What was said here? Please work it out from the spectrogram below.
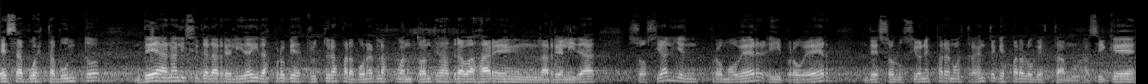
esa puesta a punto de análisis de la realidad y las propias estructuras para ponerlas cuanto antes a trabajar en la realidad social en promover y proveer de soluciones para nuestra gente, que es para lo que estamos. Así que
